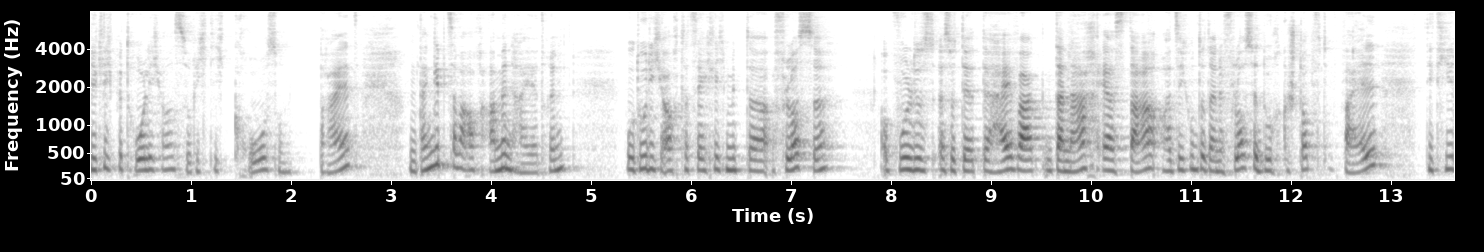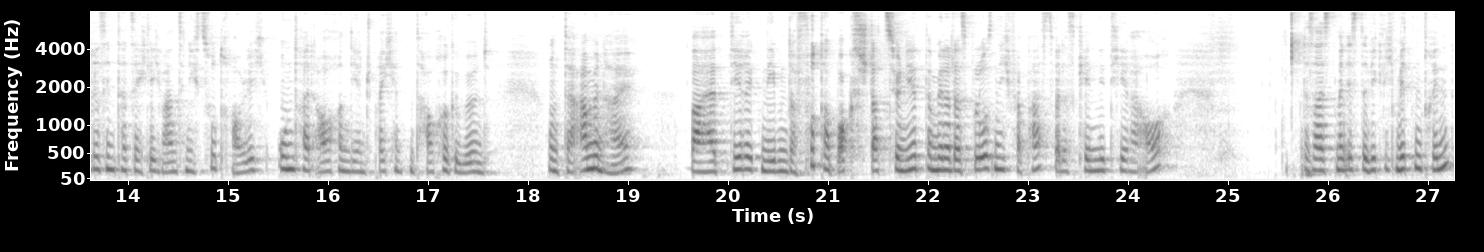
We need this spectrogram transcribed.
wirklich bedrohlich aus, so richtig groß und breit. Und dann gibt es aber auch Ammenhaie drin, wo du dich auch tatsächlich mit der Flosse, obwohl du also der, der Hai war danach erst da, hat sich unter deine Flosse durchgestopft, weil die Tiere sind tatsächlich wahnsinnig zutraulich und halt auch an die entsprechenden Taucher gewöhnt. Und der Ammenhai war halt direkt neben der Futterbox stationiert, damit er das bloß nicht verpasst, weil das kennen die Tiere auch. Das heißt, man ist da wirklich mittendrin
